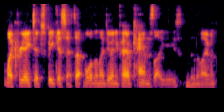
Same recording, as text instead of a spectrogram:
my creative speaker setup more than I do any pair of cans that I use at the moment.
